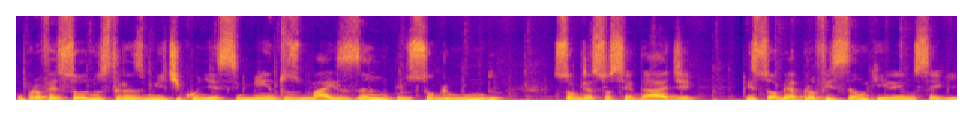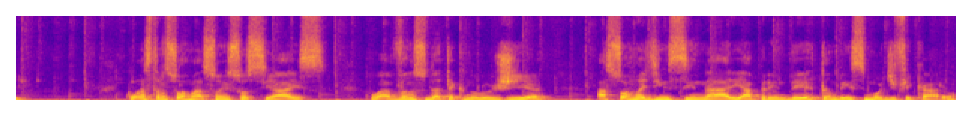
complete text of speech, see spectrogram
o professor nos transmite conhecimentos mais amplos sobre o mundo, sobre a sociedade e sobre a profissão que iremos seguir. Com as transformações sociais, o avanço da tecnologia as formas de ensinar e aprender também se modificaram.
